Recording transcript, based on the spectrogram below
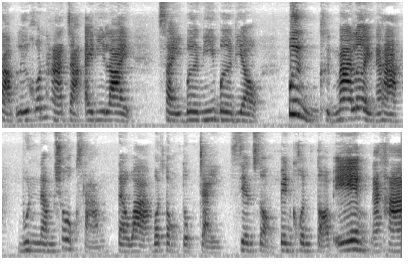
ศัพท์ หรือค้นหาจาก ID ไลน์ใส่เบอร์นี้เบอร์เดียว ปึ้งขึ้นมาเลยนะคะ บุญนำโชค 3 แต่ว่าบ่ต้องตกใจเซียน2เป็นคนตอบเองนะคะ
